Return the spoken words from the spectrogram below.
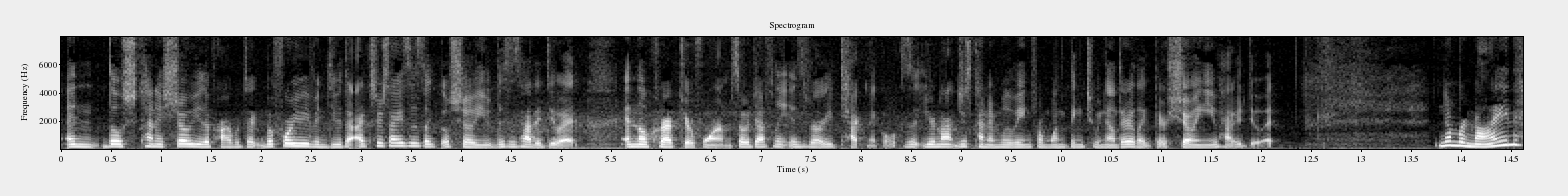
And they'll sh- kind of show you the proper technique before you even do the exercises. Like they'll show you this is how to do it, and they'll correct your form. So it definitely is very technical because you're not just kind of moving from one thing to another. Like they're showing you how to do it. Number nine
